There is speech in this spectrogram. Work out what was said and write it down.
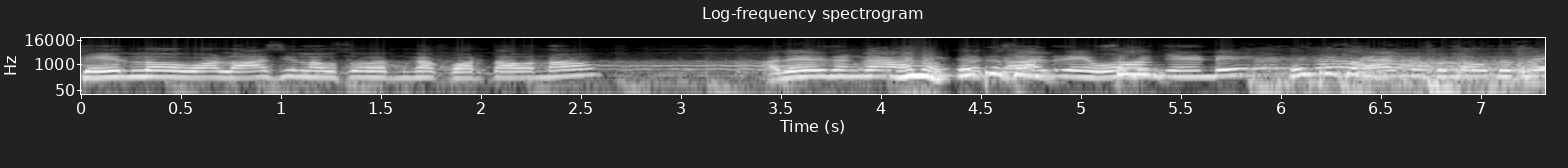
చైర్లో వాళ్ళు ఆశీనులు అవసరంగా కోరుతా ఉన్నాం అదేవిధంగా. Gallery open. చేయండి. గ్యాలరీ ఫుల్ అవుతుంది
